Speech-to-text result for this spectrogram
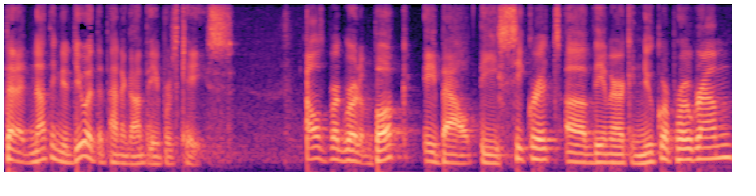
that had nothing to do with the Pentagon Papers case. Ellsberg wrote a book about the secrets of the American nuclear program,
